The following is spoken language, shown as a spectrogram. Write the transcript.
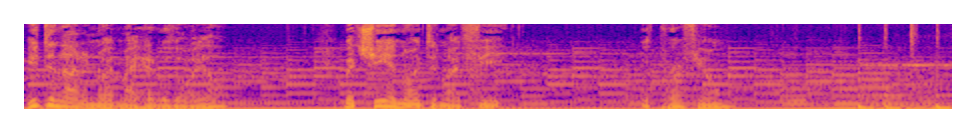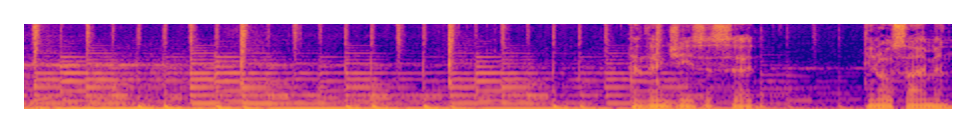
You did not anoint my head with oil, but she anointed my feet with perfume. And then Jesus said, You know, Simon,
